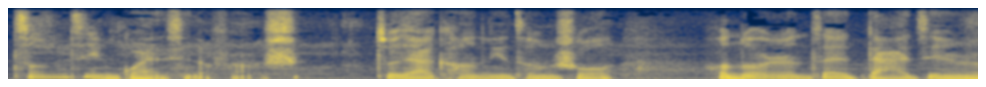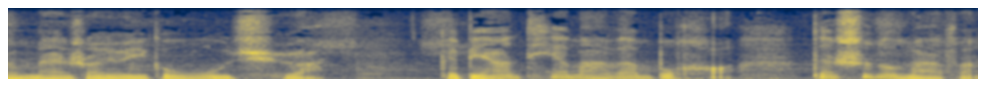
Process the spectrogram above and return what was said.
增进关系的方式。作家康妮曾说，很多人在搭建人脉上有一个误区啊，给别人添麻烦不好，但适度麻烦。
